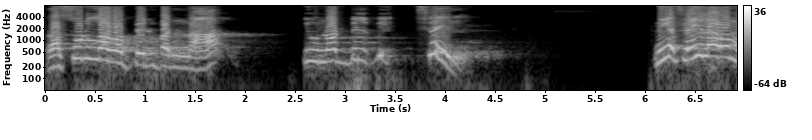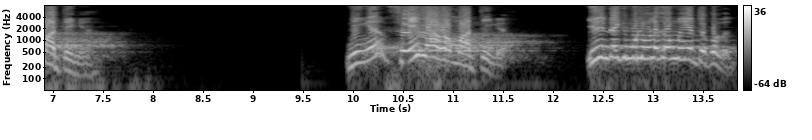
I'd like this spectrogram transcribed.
ரசூலுல்லாவை பின்பற்றினா you not will be fail நீங்க ஃபெயில் ஆக மாட்டீங்க. நீங்க ஃபெயில் ஆக மாட்டீங்க. இது இன்றைக்கு முழு உலகம் ஏற்றுக்கொள்ளுது.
